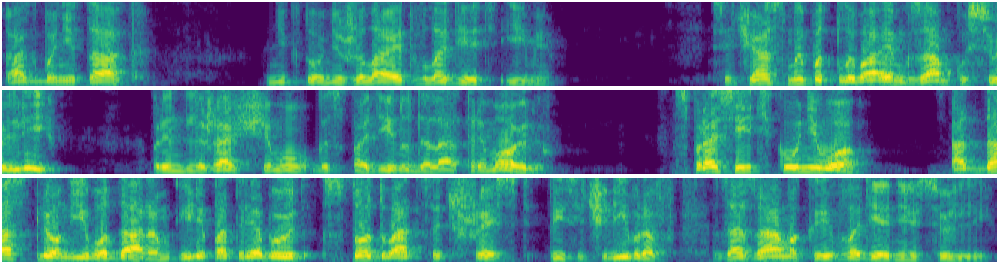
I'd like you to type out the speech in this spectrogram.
Как бы не так, никто не желает владеть ими. Сейчас мы подплываем к замку Сюлли, принадлежащему господину де ла Тремойлю. Спросите-ка у него, отдаст ли он его даром или потребует 126 тысяч ливров за замок и владение Сюлли.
